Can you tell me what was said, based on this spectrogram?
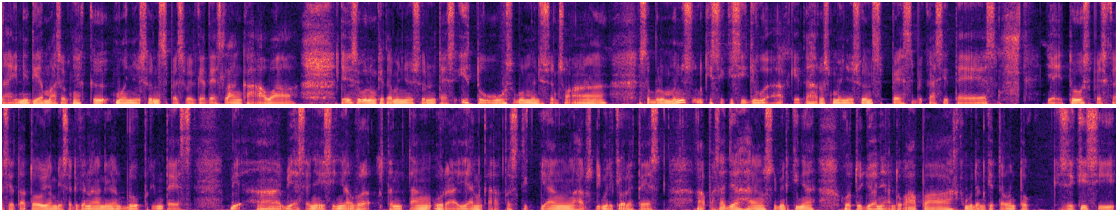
Nah ini dia masuknya ke menyusun spesifikasi tes langkah awal. Jadi sebelum kita menyusun tes itu sebelum menyusun soal sebelum menyusun kisi-kisi juga kita harus menyusun spesifikasi tes. Yaitu spesifikasi atau yang biasa dikenal dengan blueprint test nah, biasanya isinya tentang uraian karakteristik yang harus dimiliki oleh tes. Apa saja yang harus dimilikinya? Oh, tujuannya untuk apa? Kemudian kita untuk kisi-kisi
